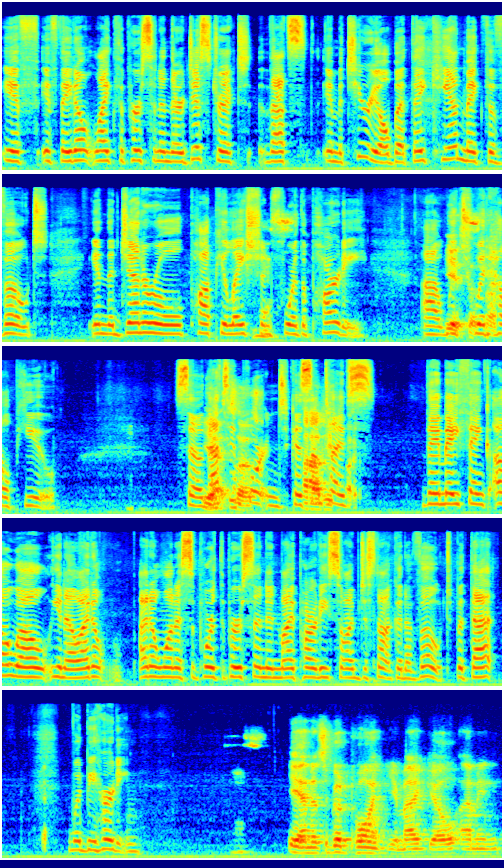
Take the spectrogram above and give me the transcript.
if if they don't like the person in their district, that's immaterial, but they can make the vote in the general population yes. for the party, uh, which yes, would right. help you. So yeah, that's so important because sometimes they may think, oh well, you know, I don't I don't want to support the person in my party, so I'm just not going to vote. But that yeah. would be hurting. Yes. Yeah, and it's a good point you make, Gil. I mean,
